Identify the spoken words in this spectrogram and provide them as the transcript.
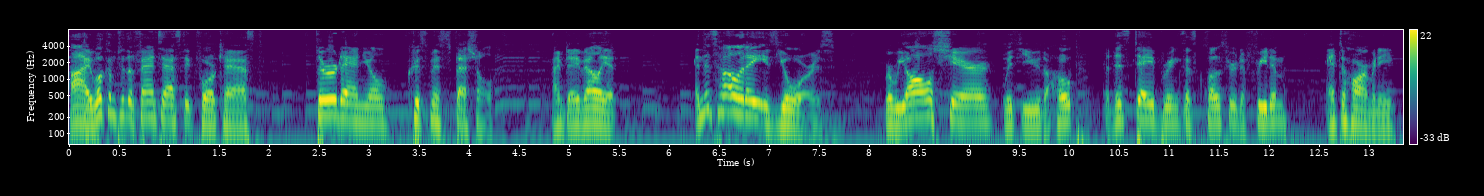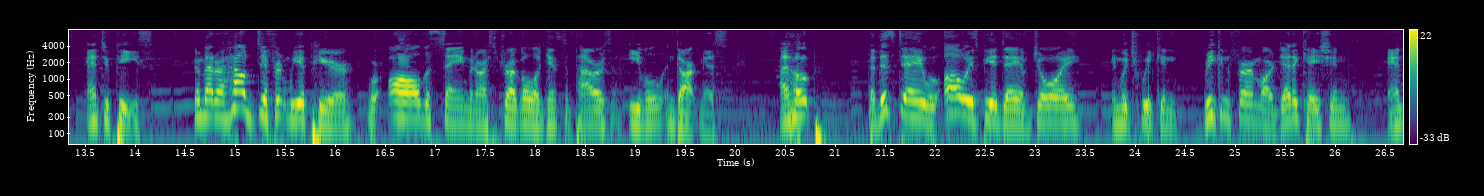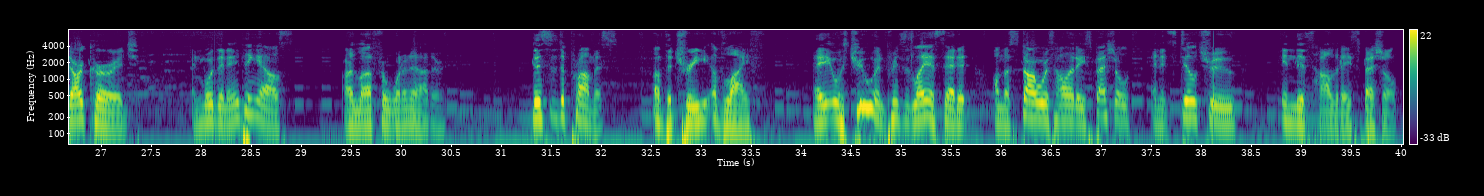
Hi, welcome to the Fantastic Forecast, third annual Christmas special. I'm Dave Elliott, and this holiday is yours, where we all share with you the hope that this day brings us closer to freedom and to harmony and to peace. No matter how different we appear, we're all the same in our struggle against the powers of evil and darkness. I hope that this day will always be a day of joy in which we can reconfirm our dedication and our courage, and more than anything else, our love for one another. This is the promise of the Tree of Life. Hey, it was true when Princess Leia said it on the Star Wars Holiday Special, and it's still true in this holiday special.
